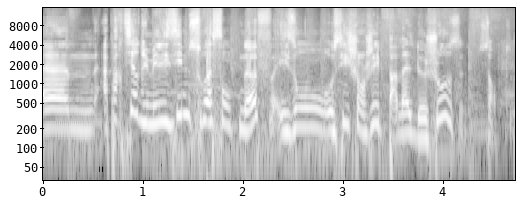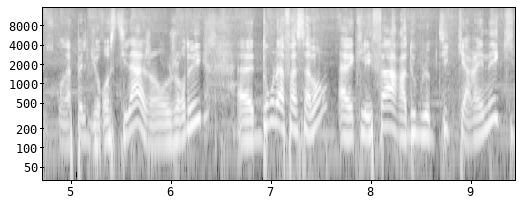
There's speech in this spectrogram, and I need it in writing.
Euh, À partir du millésime 69, ils ont aussi changé pas mal de choses, sorte ce qu'on appelle du restylage hein, aujourd'hui, euh, dont la face avant avec les phares à double optique carénée qui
